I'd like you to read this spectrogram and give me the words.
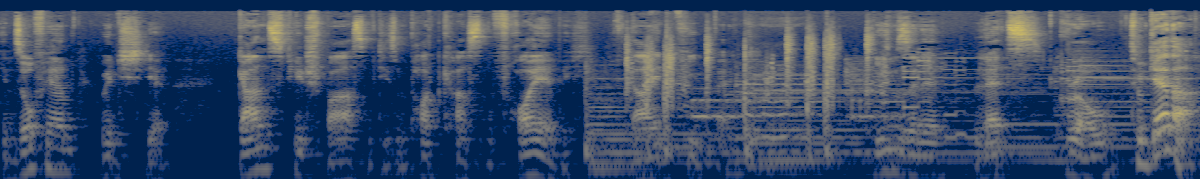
Insofern wünsche ich dir ganz viel Spaß mit diesem Podcast und freue mich auf dein Feedback. In diesem Sinne, let's grow together!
